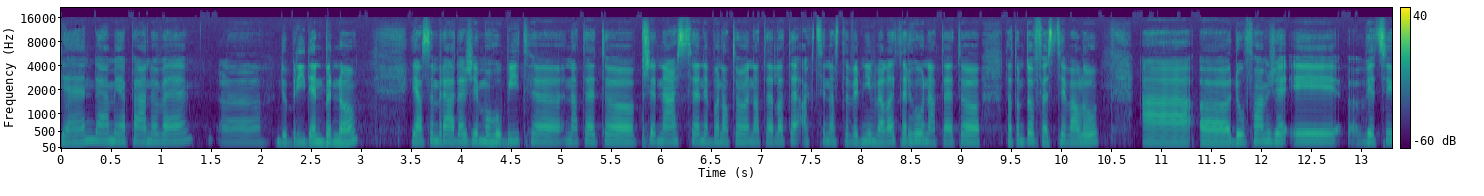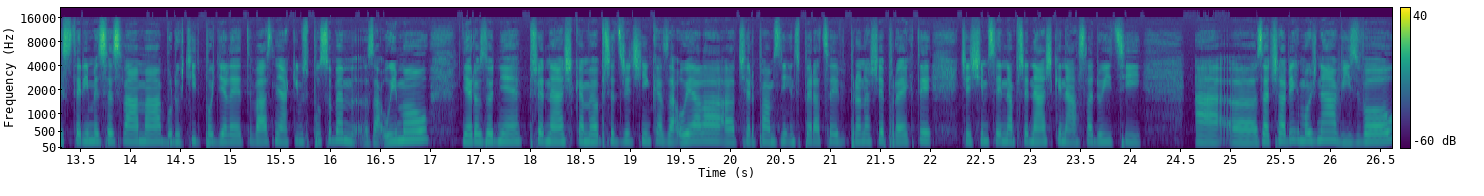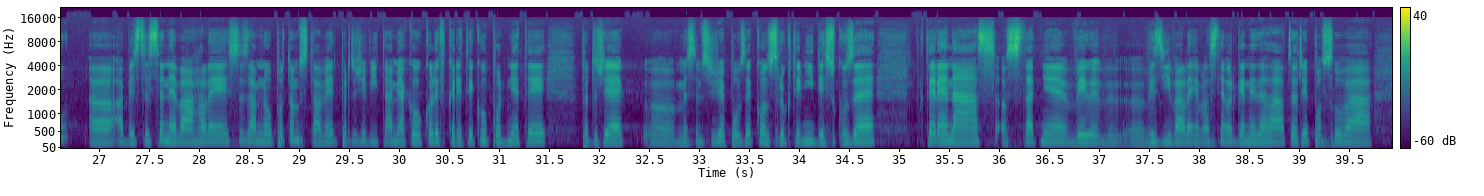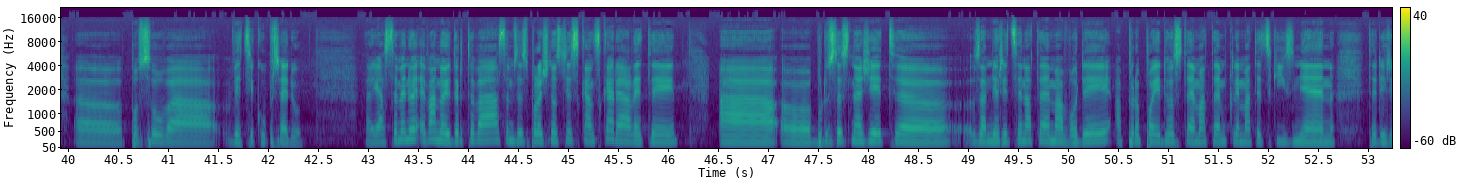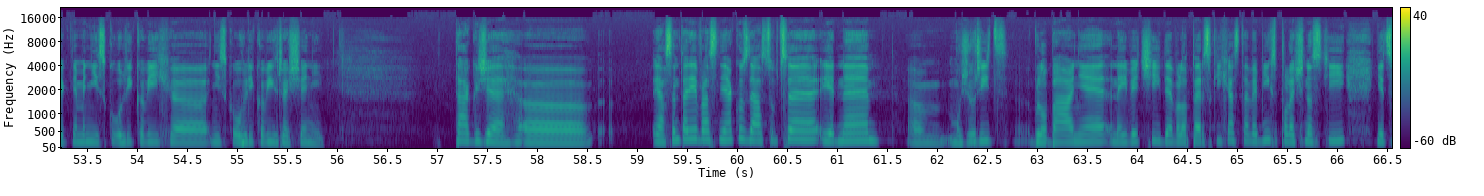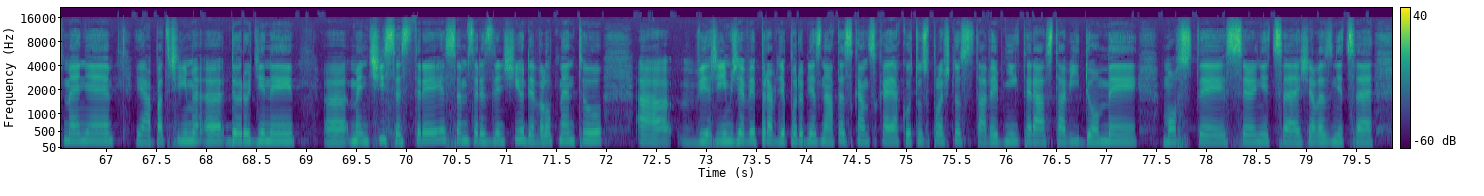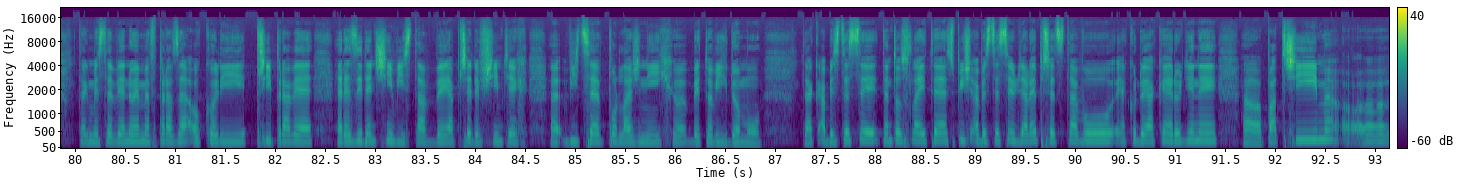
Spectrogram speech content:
den, dámy a pánové. Eh, dobrý den, Brno. Já jsem ráda, že mohu být eh, na této přednášce nebo na, to, na této akci na stavebním veletrhu, na, této, na tomto festivalu a uh, doufám, že i věci, s kterými se s váma budu chtít podělit, vás nějakým způsobem zaujmou. Mě rozhodně přednáška mého předřečníka zaujala a čerpám z ní inspiraci pro naše projekty. Těším se i na přednášky následující. A uh, začala bych možná výzvou, uh, abyste se neváhali se za mnou potom stavit, protože vítám jakoukoliv kritiku, podněty, protože uh, myslím si, že pouze konstruktivní diskuze, které nás ostatně vy, vyzývali i vlastně organizátoři, posouvá, uh, posouvá věci ku předu. Já se jmenuji Eva Neudrtová, jsem ze společnosti Skanská reality a uh, budu se snažit uh, zaměřit se na téma vody a propojit ho s tématem klimatických změn, tedy řekněme nízkouhlíkových, uh, nízkouhlíkových řešení. Takže já jsem tady vlastně jako zástupce jedné můžu říct, globálně největších developerských a stavebních společností. Nicméně já patřím uh, do rodiny uh, menší sestry, jsem z rezidenčního developmentu a věřím, že vy pravděpodobně znáte Skanska jako tu společnost stavební, která staví domy, mosty, silnice, železnice. Tak my se věnujeme v Praze a okolí přípravě rezidenční výstavby a především těch uh, více podlažných bytových domů. Tak abyste si, tento slide je spíš, abyste si udělali představu, jako do jaké rodiny Eh, patřím. Eh,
